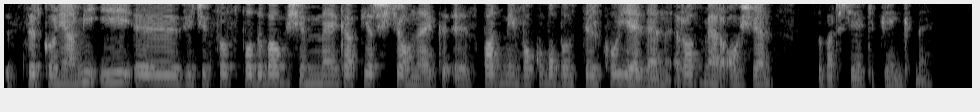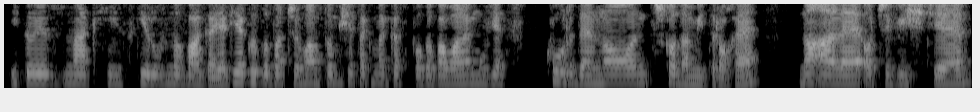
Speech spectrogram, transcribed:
z cyrkoniami i y, wiecie co, spodobał mi się mega pierścionek, y, wpadł mi w oko, bo był tylko jeden, rozmiar 8, zobaczcie jaki piękny. I to jest znak chiński równowaga. Jak ja go zobaczyłam, to mi się tak mega spodobał, ale mówię, kurde, no szkoda mi trochę. No ale oczywiście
